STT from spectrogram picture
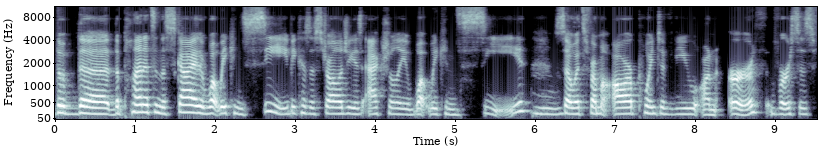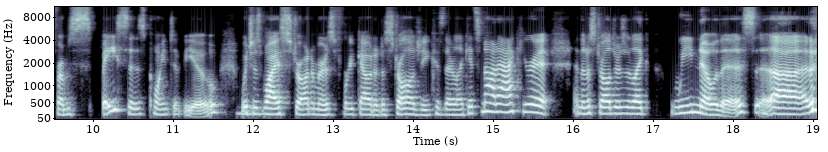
the the the planets in the sky are what we can see because astrology is actually what we can see mm. so it's from our point of view on earth versus from space's point of view mm. which is mm. why astronomers freak out at astrology because they're like it's not accurate and then astrologers are like we know this uh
